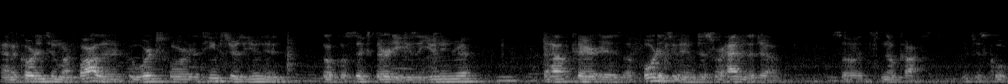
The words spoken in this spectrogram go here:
And according to my father, who works for the Teamsters Union, Local 630, he's a union rep, the health care is afforded to him just for having the job. So it's no cost, which is cool.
